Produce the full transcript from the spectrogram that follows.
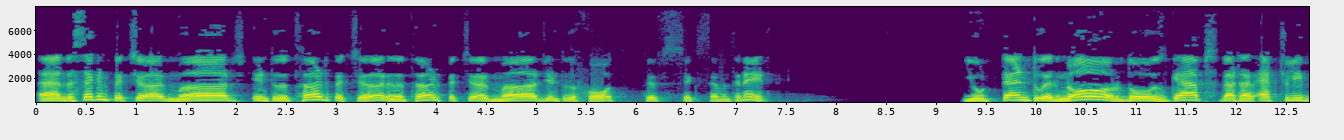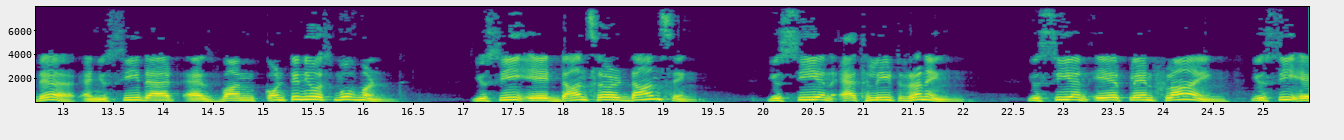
and the second picture merge into the third picture, and the third picture merge into the fourth, fifth, sixth, seventh, and eighth. You tend to ignore those gaps that are actually there, and you see that as one continuous movement. You see a dancer dancing. You see an athlete running. You see an airplane flying. You see a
